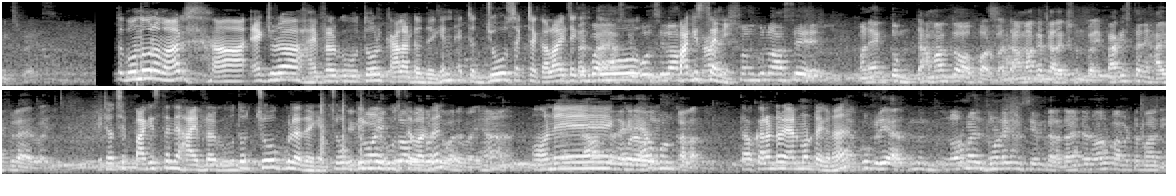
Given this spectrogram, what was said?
ফিক্স প্রাইস তো বন্ধুগণ আমার একজোড়া এক জোড়া হাইফ্লার কবুতর কালারটা দেখেন একটা জোস একটা কালার এটা কিন্তু পাকিস্তানি গুলো আছে মানে একদম ধামাকা অফার বা ধামাকা কালেকশন ভাই পাকিস্তানি হাই ফ্লায়ার ভাই এটা হচ্ছে পাকিস্তানি হাই ফ্লায়ার কবুতর চোখগুলো দেখেন চোখ দেখলে বুঝতে পারবেন হ্যাঁ। অনেক কালার। তাও কালারটা টাইপ হ্যাঁ, খুব রেয়ার কিন্তু নরমালি কিন্তু সেম কালার মাদি।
